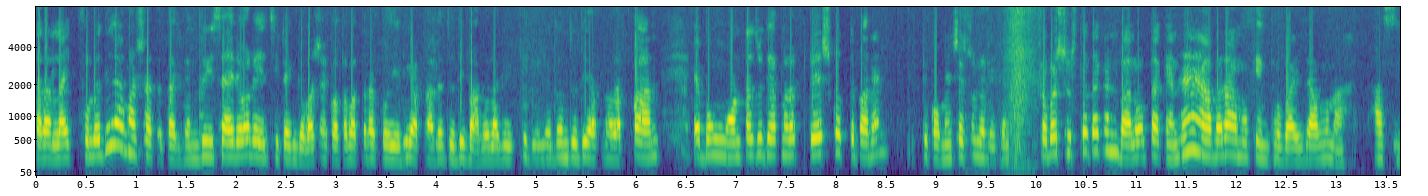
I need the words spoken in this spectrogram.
তারা লাইক ফলো দিয়ে আমার সাথে থাকবেন। দুই সাইডে ওর এই চিটাঙ্গে ভাষায় কথাবার্তা কইয়ে দিই আপনাদের যদি ভালো লাগে, একটু বিনোদন যদি আপনারা পান এবং মনটা যদি আপনারা ফ্রেশ করতে পারেন, একটু কমেন্ট সেকশনে লিখেন সবাই সুস্থ থাকেন, ভালো থাকেন। হ্যাঁ আবার আমও কিন্তু ভাই, যাব না হাসি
